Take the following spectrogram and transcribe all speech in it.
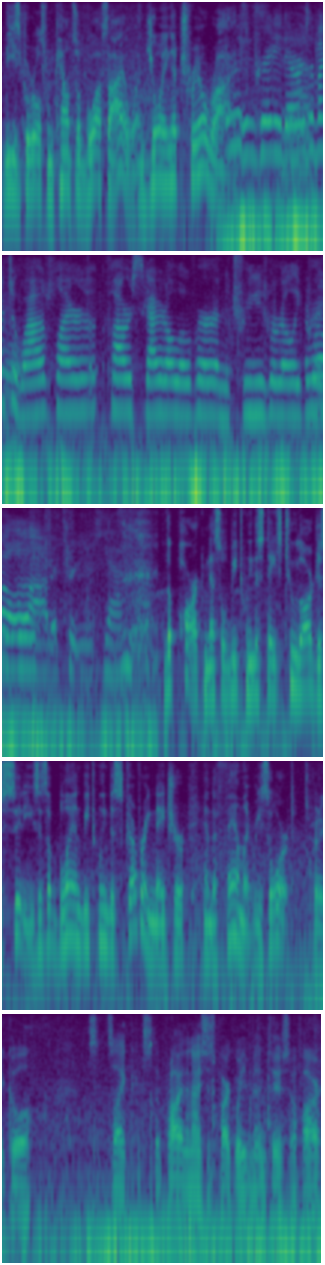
These girls from Council Bluffs, Iowa, enjoying a trail ride. It was pretty. There was a bunch of wildflower flowers scattered all over, and the trees were really pretty. There were a lot of trees. Yeah. The park, nestled between the state's two largest cities, is a blend between discovering nature and a family resort. It's pretty cool. It's, it's like it's the, probably the nicest park we've been to so far.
